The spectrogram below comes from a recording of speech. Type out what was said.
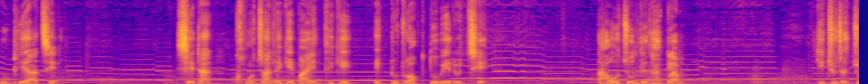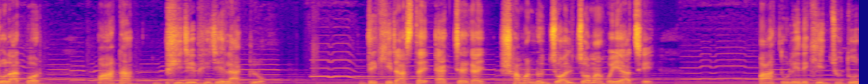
উঠে আছে। সেটার খোঁচা লেগে পায়ের থেকে একটু রক্ত বেরোচ্ছে। তাও চলতে থাকলাম। কিছুটা চলার পর পাটা ভিজে ভিজে লাগল। দেখি রাস্তায় এক জায়গায় সামান্য জল জমা হয়ে আছে। পা তুলে দেখি জুতোর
